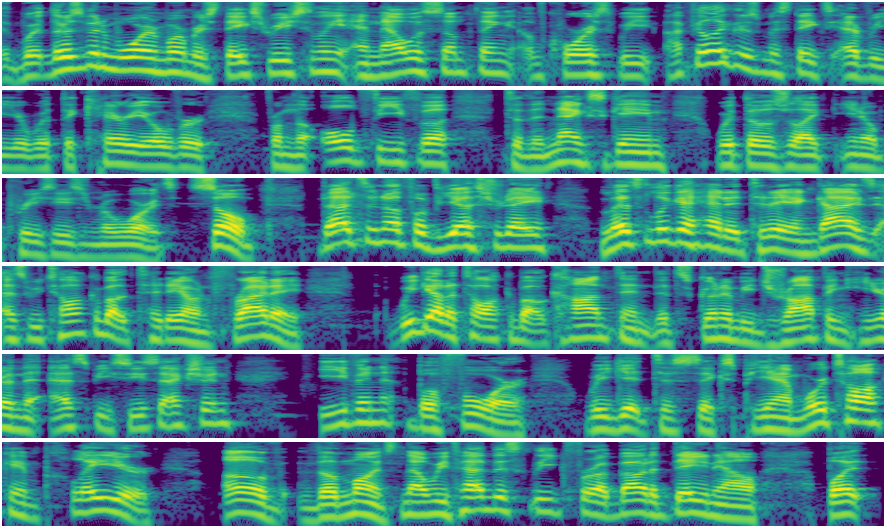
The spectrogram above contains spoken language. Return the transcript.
there's been more and more mistakes recently and that was something of course we i feel like there's mistakes every year with the carryover from the old fifa to the next game with those like you know preseason rewards so that's enough of yesterday let's look ahead at today and guys as we talk about today on friday we got to talk about content that's going to be dropping here in the SBC section even before we get to 6 p.m. We're talking player of the month. Now, we've had this leak for about a day now, but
